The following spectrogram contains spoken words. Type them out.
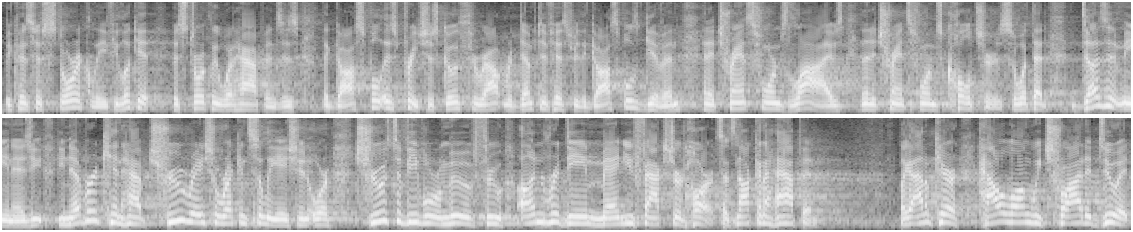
Because historically, if you look at historically what happens is the gospel is preached. Just go throughout redemptive history. The gospel is given and it transforms lives and then it transforms cultures. So, what that doesn't mean is you, you never can have true racial reconciliation or truest of evil removed through unredeemed, manufactured hearts. That's not going to happen. Like, I don't care how long we try to do it,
